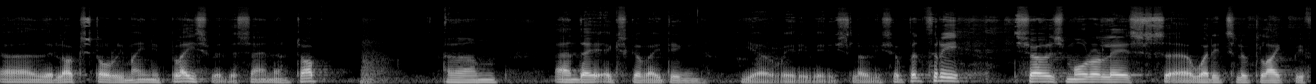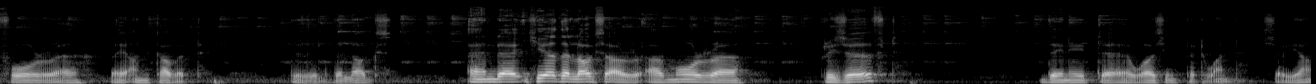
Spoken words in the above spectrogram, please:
uh, the logs still remain in place with the sand on top. Um, and they're excavating here very, very slowly. So pit three shows more or less uh, what it's looked like before uh, they uncovered the, the logs. And uh, here the logs are, are more uh, preserved than it was in pit one. So yeah,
